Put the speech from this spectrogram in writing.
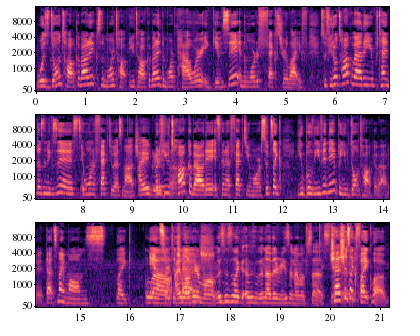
was don't talk about it because the more talk you talk about it, the more power it gives it, and the more it affects your life. So if you don't talk about it, you pretend it doesn't exist, it won't affect you as much. I agree But if you that. talk about it, it's gonna affect you more. So it's like you believe in it, but you don't talk about it. That's my mom's like to I love your mom. This is like another reason I'm obsessed. Chesh is like Fight Club.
